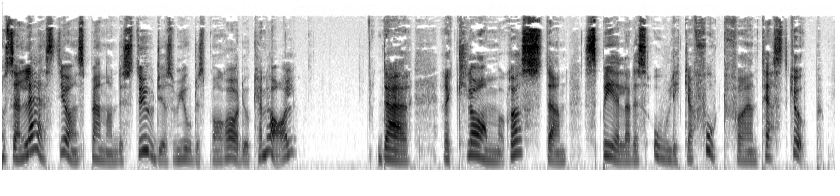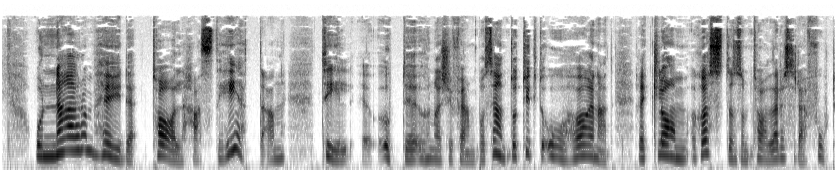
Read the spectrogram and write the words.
Och sen läste jag en spännande studie som gjordes på en radiokanal där reklamrösten spelades olika fort för en testgrupp. Och när de höjde talhastigheten till eh, upp till 125 procent, då tyckte åhörarna att reklamrösten som talade så där fort,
